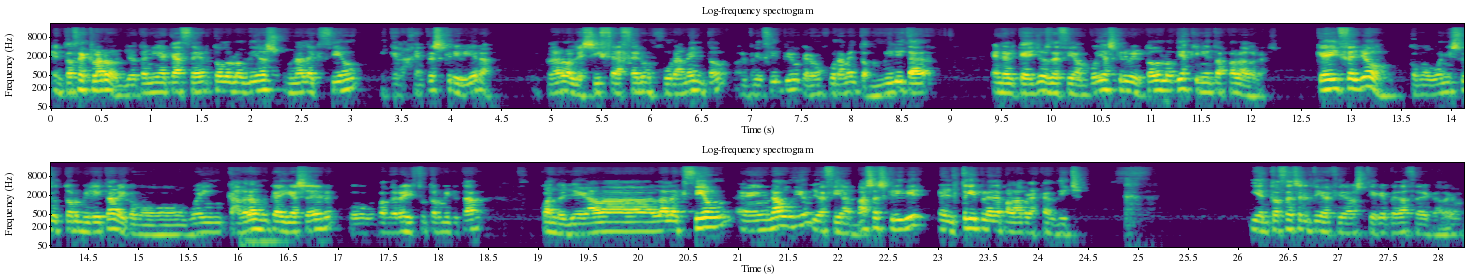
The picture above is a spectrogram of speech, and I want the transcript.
Entonces, claro, yo tenía que hacer todos los días una lección y que la gente escribiera claro, les hice hacer un juramento al principio, que era un juramento militar, en el que ellos decían, voy a escribir todos los días 500 palabras. ¿Qué hice yo? Como buen instructor militar y como buen cabrón que hay que ser, cuando eres instructor militar, cuando llegaba la lección en audio, yo decía, vas a escribir el triple de palabras que has dicho. Y entonces el tío decía, hostia, qué pedazo de cabrón.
